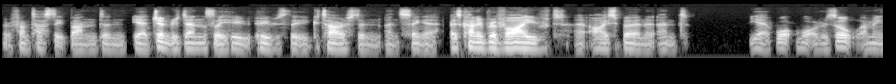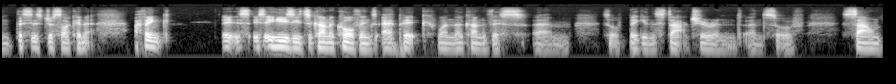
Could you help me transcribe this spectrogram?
they're a fantastic band. And yeah Gentry Densley who who's the guitarist and, and singer has kind of revived uh, iceburn and yeah what what a result. I mean this is just like an i think it's it's easy to kind of call things epic when they're kind of this um, sort of big in stature and and sort of sound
